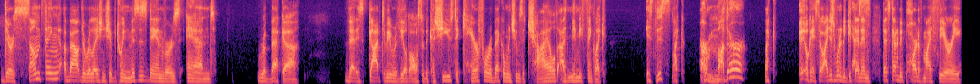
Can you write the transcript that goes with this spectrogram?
there's something about the relationship between Mrs. Danvers and Rebecca that has got to be revealed also because she used to care for Rebecca when she was a child. I made me think like, is this like her mother? Like, eh, okay, so I just wanted to get yes. that in. That's got to be part of my theory.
